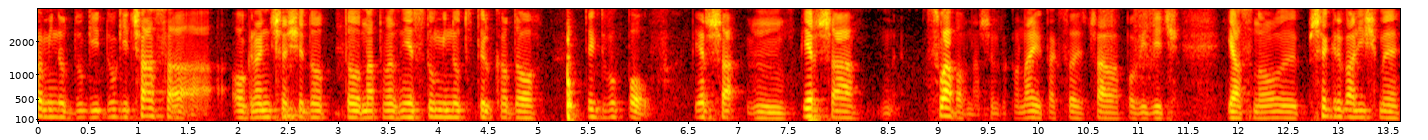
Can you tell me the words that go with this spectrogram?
100 minut długi, długi czas, a ograniczę się do, do natomiast nie 100 minut, tylko do tych dwóch połów. Pierwsza, mm, pierwsza mm, słaba w naszym wykonaniu, tak sobie trzeba powiedzieć jasno. Y, Przegrywaliśmy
